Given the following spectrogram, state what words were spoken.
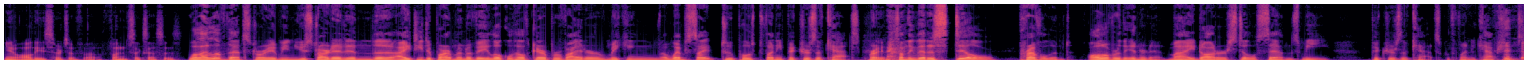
you know all these sorts of uh, fun successes. Well, I love that story. I mean, you started in the IT department of a local healthcare provider, making a website to post funny pictures of cats. Right, something that is still prevalent all over the internet. My daughter still sends me pictures of cats with funny captions,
